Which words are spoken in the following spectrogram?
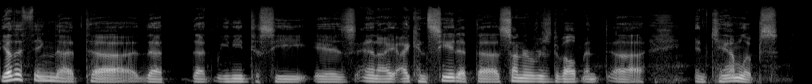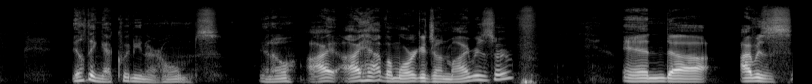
The other thing that, uh, that, that we need to see is, and I, I can see it at the Sun Rivers Development uh, in Kamloops, building equity in our homes. You know, I, I have a mortgage on my reserve, and uh, I was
